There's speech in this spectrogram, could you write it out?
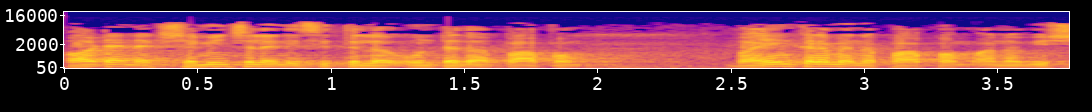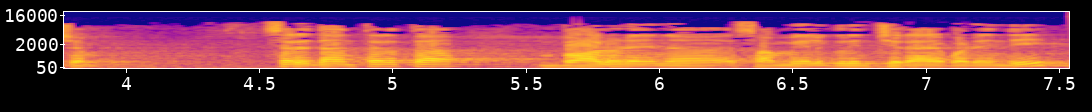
కాబట్టి ఆయన క్షమించలేని స్థితిలో ఉంటుంది ఆ పాపం. భయంకరమైన పాపం అన్న విషయం. సరే దాని తర్వాత బాలుడైన సమయాల గురించి రాయబడింది.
